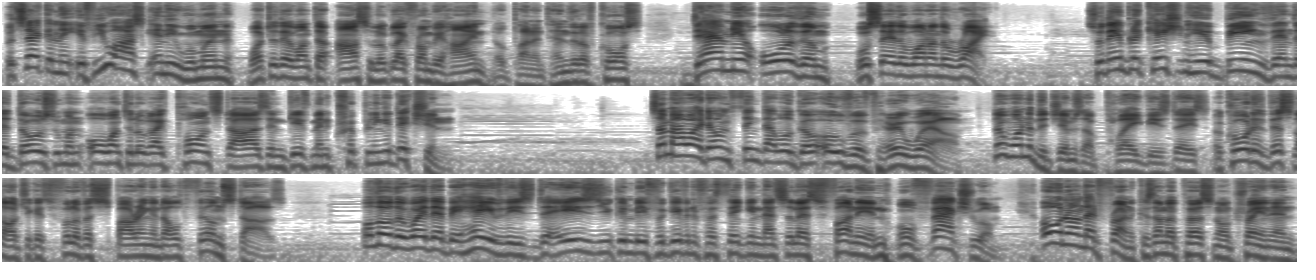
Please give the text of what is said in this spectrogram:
But secondly, if you ask any woman what do they want their ass to look like from behind, no pun intended of course, damn near all of them will say the one on the right. So the implication here being then that those women all want to look like porn stars and give men crippling addiction. Somehow I don't think that will go over very well. No wonder the gyms are plagued these days. According to this logic, it's full of aspiring and old film stars. Although the way they behave these days, you can be forgiven for thinking that's less funny and more factual. Oh, and on that front, because I'm a personal trainer and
